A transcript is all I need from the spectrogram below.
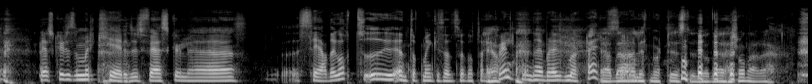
Jeg skulle liksom markere det ut før jeg skulle se det godt. Endte opp med ikke å se det så godt allikevel, men det ble litt mørkt der. ja, det er litt mørkt i studio. Det, sånn er det. Så,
